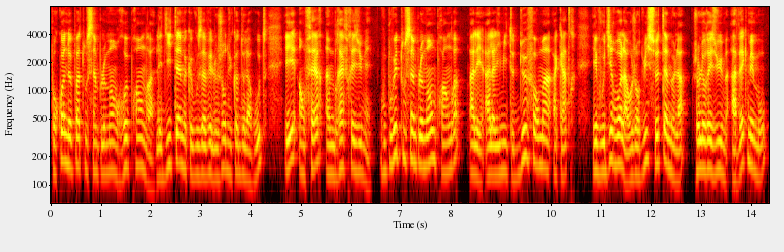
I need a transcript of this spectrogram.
pourquoi ne pas tout simplement reprendre les 10 thèmes que vous avez le jour du code de la route et en faire un bref résumé? Vous pouvez tout simplement prendre, allez, à la limite deux formats A4 et vous dire voilà, aujourd'hui ce thème-là, je le résume avec mes mots,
